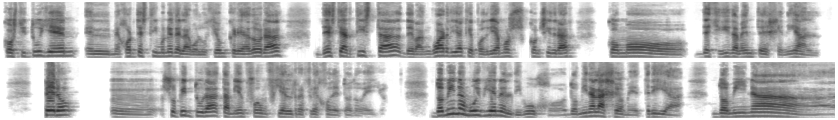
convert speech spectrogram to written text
constituyen el mejor testimonio de la evolución creadora de este artista de vanguardia que podríamos considerar como decididamente genial. Pero eh, su pintura también fue un fiel reflejo de todo ello. Domina muy bien el dibujo, domina la geometría, domina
